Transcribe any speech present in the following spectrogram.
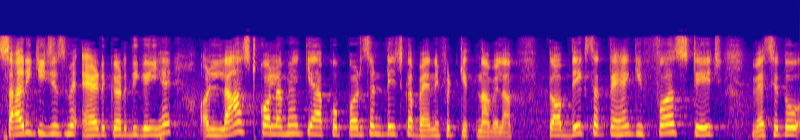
सारी चीज़ें इसमें ऐड कर दी गई है। और लास्ट कॉलम है कि आपको परसेंटेज का बेनिफिट कितना मिला। तो आप देख सकते हैं कि फ़र्स्ट स्टेज वैसे तो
